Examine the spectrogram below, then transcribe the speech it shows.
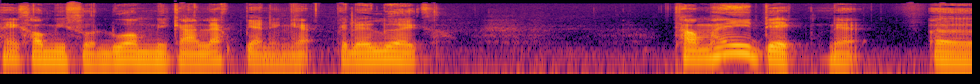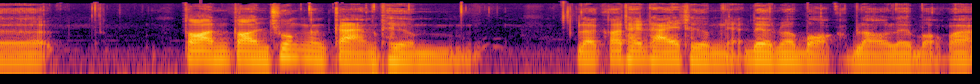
ให้เขามีส่วนร่วมมีการแลกเปลี่ยนอย่างเงี้ยไปเรื่อยๆทำให้เด็กเนี่ยเอ่อตอนตอนช่วงกลางๆเทอมแล้วก็ท้ายๆเทอมเนี่ยเดินมาบอกกับเราเลยบอกว่า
